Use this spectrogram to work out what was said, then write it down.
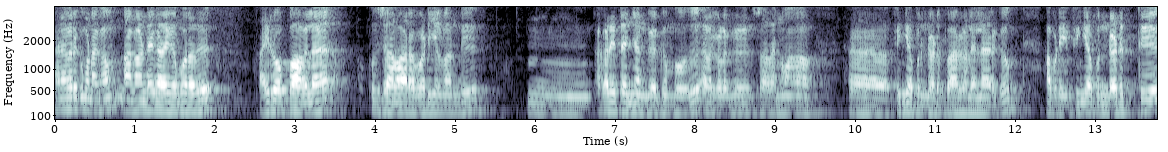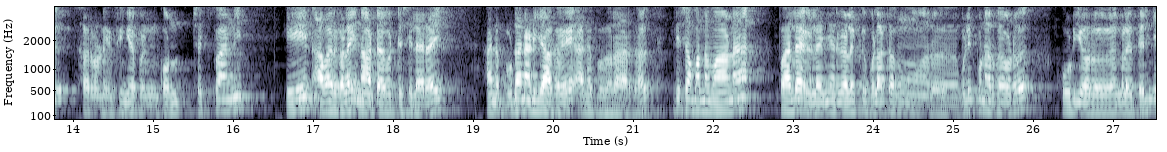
அனைவருக்கும் வணக்கம். நாங்கள் வந்து கதைக்க போகிறது ஐரோப்பாவில் புதுசாக வர படிகள் வந்து அகதை அகதி தஞ்சம் கேட்கும்போது அவர்களுக்கு சாதாரணமாக ஃபிங்கர் பிரிண்ட் எடுப்பார்கள் எல்லாருக்கும். அப்படி ஃபிங்கர் பிரிண்ட் எடுத்து அவர்களுடைய ஃபிங்கர் பிரிண்ட் கொண் செக் பண்ணி ஏன் அவர்களை நாட்டை விட்டு சிலரை அனுப்பு உடனடியாகவே அனுப்புகிறார்கள். இது சம்பந்தமான பல இளைஞர்களுக்கு விளக்கம் ஒரு விழிப்புணர்வோடு கூடிய ஒரு எங்களுக்கு தெரிஞ்ச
